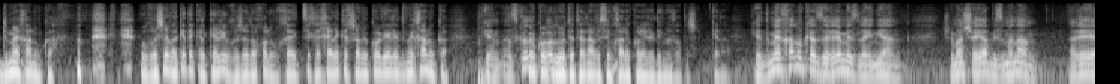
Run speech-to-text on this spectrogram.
דמי חנוכה? הוא חושב בקטע כלכלי, הוא חושב נכון, הוא צריך לחלק עכשיו לכל ילד דמי חנוכה. כן, אז קודם קודם כל כל, בריאות איתנה ושמחה לכל הילדים בעזרת השם. כן הרב. כן, דמי חנוכה זה רמז לעניין, שמה שהיה בזמנם, הרי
